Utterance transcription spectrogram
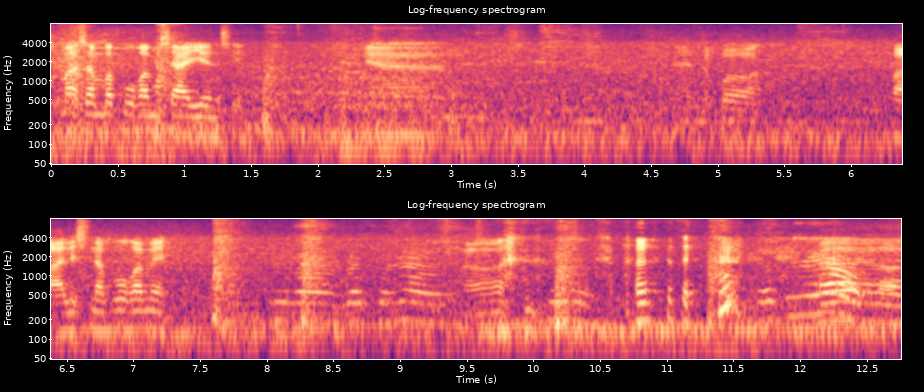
sumasamba po kami sa INC. Yan. Ito po. Paalis na po kami. Ah. Ah,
